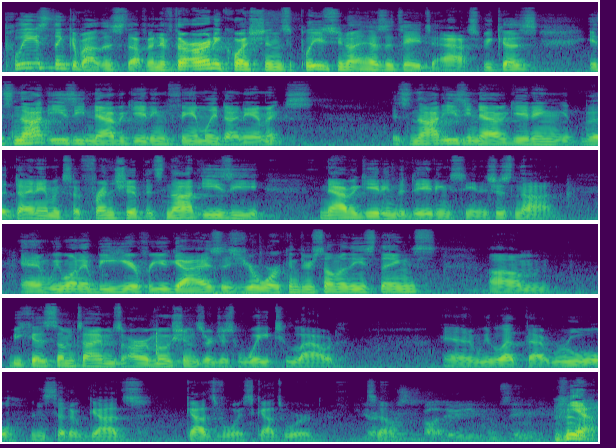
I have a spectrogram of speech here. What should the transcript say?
Please think about this stuff. And if there are any questions, please do not hesitate to ask because it's not easy navigating family dynamics. It's not easy navigating the dynamics of friendship. It's not easy navigating the dating scene. It's just not. And we want to be here for you guys as you're working through some of these things um, because sometimes our emotions are just way too loud. And we let that rule instead of God's God's voice, God's word. So. about dating, come see me. Yeah,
